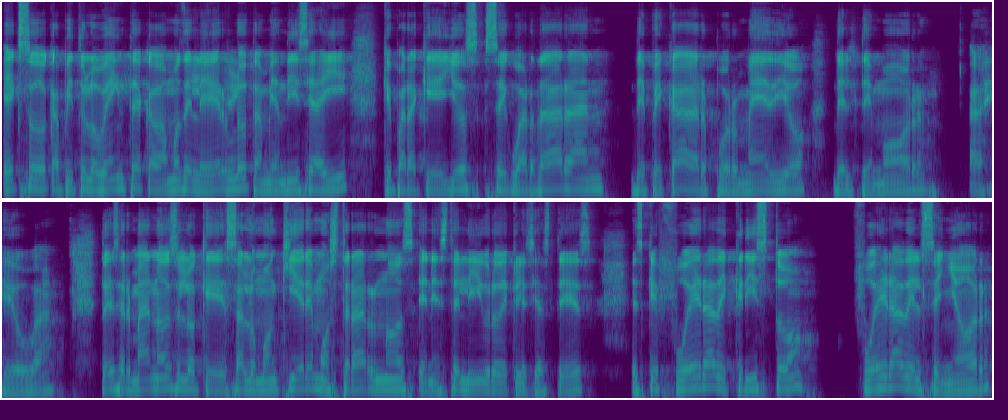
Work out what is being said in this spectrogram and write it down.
Éxodo capítulo 20, acabamos de leerlo, también dice ahí que para que ellos se guardaran de pecar por medio del temor a Jehová. Entonces, hermanos, lo que Salomón quiere mostrarnos en este libro de Eclesiastés es que fuera de Cristo fuera del Señor,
